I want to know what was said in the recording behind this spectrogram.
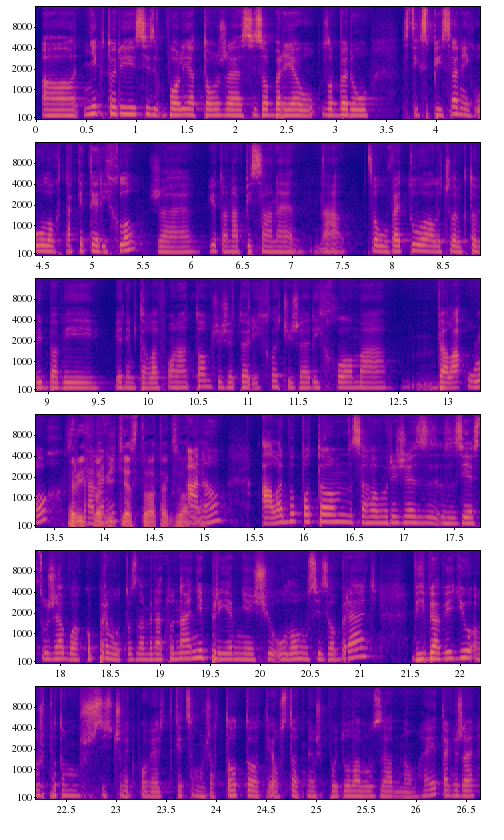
Uh, niektorí si volia to, že si zoberú, zoberú z tých spísaných úloh také tie rýchlo, že je to napísané na celú vetu, ale človek to vybaví jedným telefonátom, čiže to je rýchle, čiže rýchlo má veľa úloh. Rýchlo víťazstvo takzvané. Áno. Alebo potom sa hovorí, že zjesť tú žabu ako prvú. To znamená tú najnepríjemnejšiu úlohu si zobrať, vybaviť ju a už potom už si človek povie, keď som už dal toto, tie ostatné už pôjdu ľavou zadnou. Hej? Takže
